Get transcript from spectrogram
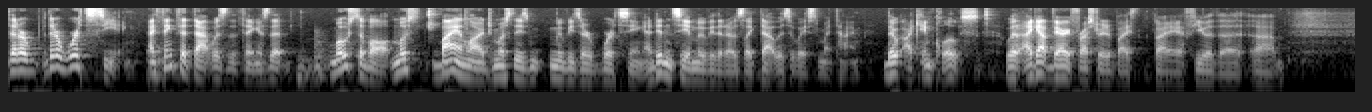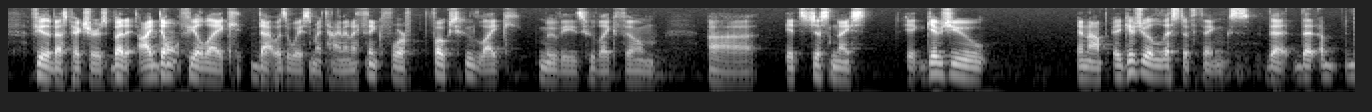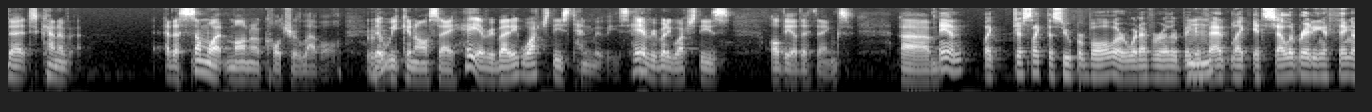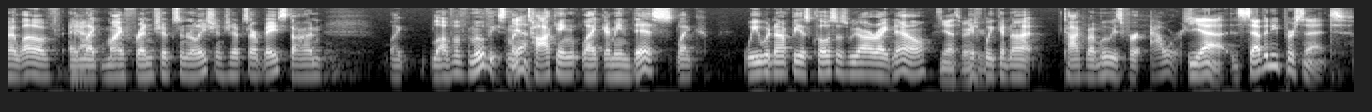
that are that are worth seeing. I think that that was the thing is that most of all, most by and large, most of these movies are worth seeing. I didn't see a movie that I was like that was a waste of my time. There, I came close. I got very frustrated by by a few of the um, a few of the best pictures, but I don't feel like that was a waste of my time. And I think for folks who like movies, who like film, uh, it's just nice. It gives you an op- it gives you a list of things that that uh, that kind of at a somewhat monoculture level that we can all say, "Hey, everybody, watch these ten movies. Hey, everybody, watch these all the other things." and like just like the Super Bowl or whatever other big event, like it's celebrating a thing I love, and Mm-hmm. Yeah. like my friendships and relationships are based on like love of movies and like Yeah. talking. Like I mean, this like we would not be as close as we are right now Yeah, if true. we could not talk about movies for hours. Yeah, seventy percent,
